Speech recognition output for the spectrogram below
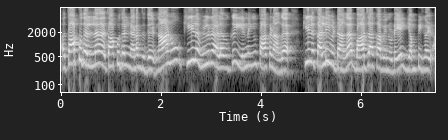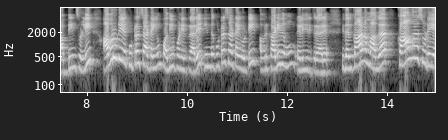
தாக்குதல்ல தாக்குதல் நடந்தது. நானும் கீழே விழுற அளவுக்கு என்னையும் தாக்குனாங்க. கீழே தள்ளி விட்டாங்க பாஜகவினுடைய எம்பிகள் அப்படின்னு சொல்லி அவருடைய குற்றச்சாட்டையும் பதிவு பண்ணியிருக்கிறாரு. இந்த குற்றச்சாட்டை ஒட்டி அவர் கடிதமும் எழுதியிருக்கிறாரு. இதன் காரணமாக காங்கிரஸ் உடைய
